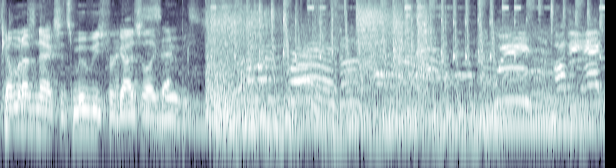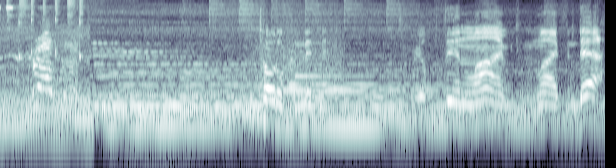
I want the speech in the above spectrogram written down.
Coming up next, it's movies for guys who like movies. We are the ex-president. Total commitment. It's a real thin line between life and death.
